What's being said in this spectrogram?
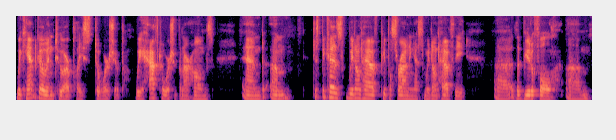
we can't go into our place to worship. We have to worship in our homes, and um, just because we don't have people surrounding us and we don't have the uh, the beautiful um,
